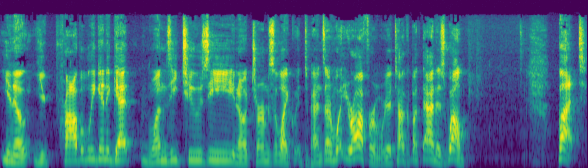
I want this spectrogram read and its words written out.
you know, you're probably going to get onesie, twosie, you know, in terms of like, it depends on what you're offering. We're going to talk about that as well. But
